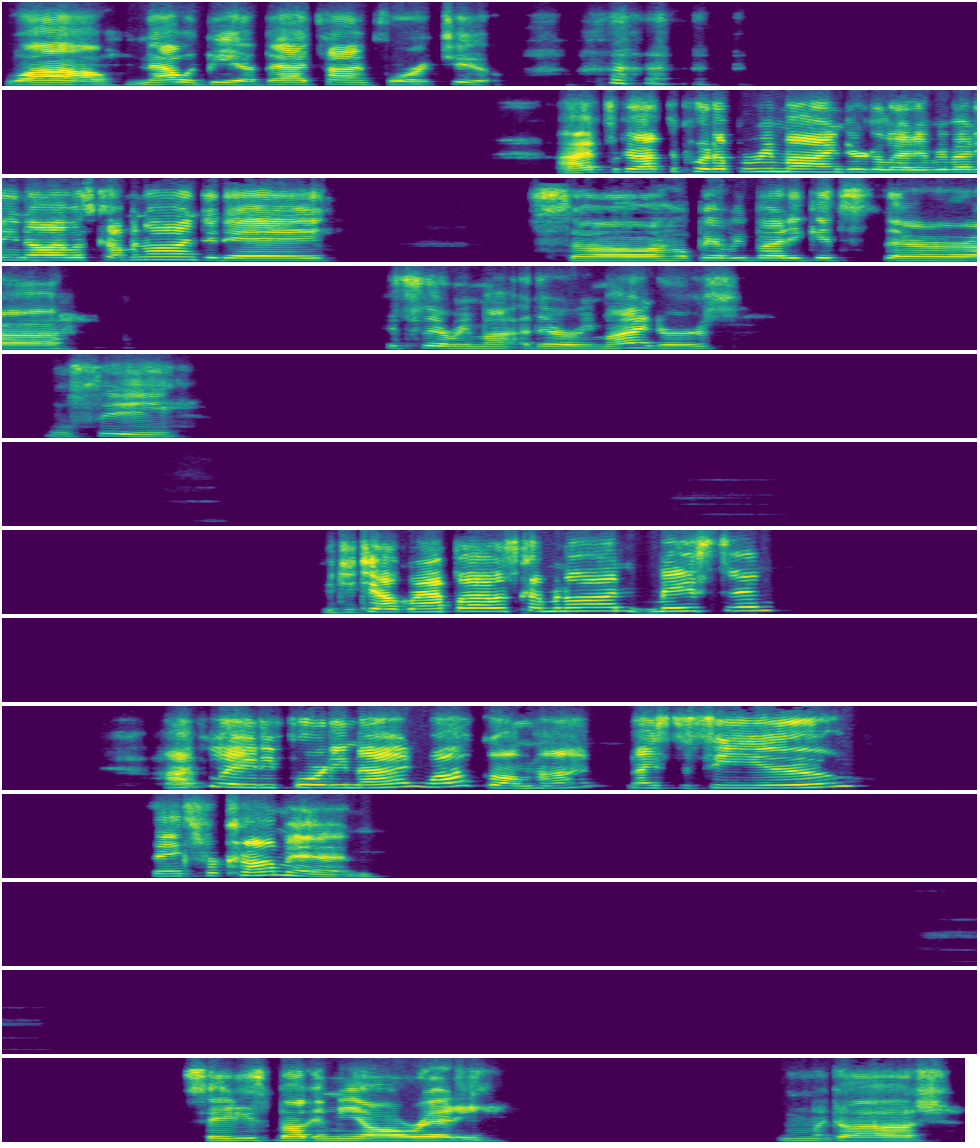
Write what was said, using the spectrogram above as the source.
Wow, now would be a bad time for it too. I forgot to put up a reminder to let everybody know I was coming on today. So I hope everybody gets their uh, gets their remi- their reminders. We'll see. Did you tell Grandpa I was coming on, Mason? Hi, Lady 49. Welcome, huh? Nice to see you. Thanks for coming. Sadie's bugging me already. Oh my gosh.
